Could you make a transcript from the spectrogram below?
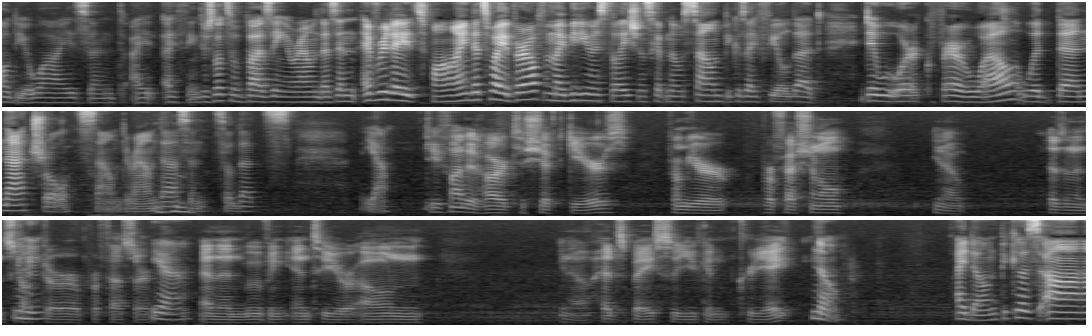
audio wise and I, I think there's lots of buzzing around us and every day it's fine that's why very often my video installations have no sound because i feel that they will work very well with the natural sound around us and so that's yeah Do you find it hard to shift gears from your professional, you know, as an instructor or a professor, Mm-hmm. Yeah. and then moving into your own, you know, headspace so you can create? No, I don't because uh,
